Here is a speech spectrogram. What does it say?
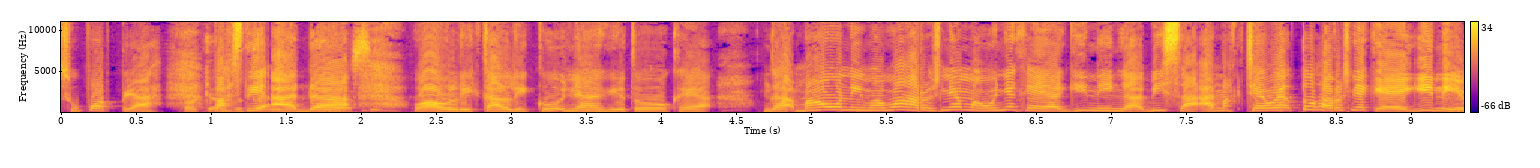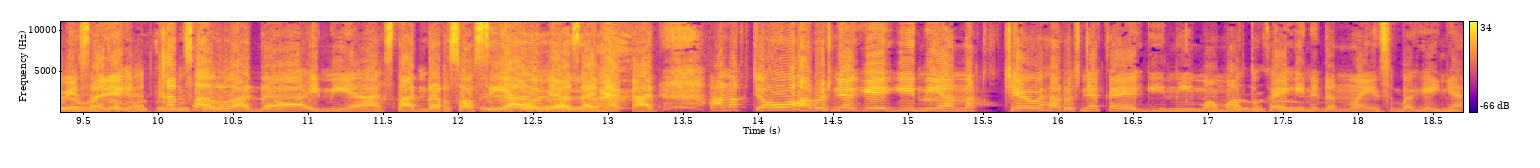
support ya. Oke, Pasti betul. ada, sih. wow lika-likunya gitu, kayak nggak mau nih mama harusnya maunya kayak gini, nggak bisa. Anak cewek tuh harusnya kayak gini, Iya, misalnya betul, betul, kan betul. selalu ada ini ya standar sosial iya, biasanya kan. Anak cowok harusnya kayak gini, anak cewek harusnya kayak gini, mama Betul, tuh kayak betul. gini dan lain sebagainya.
